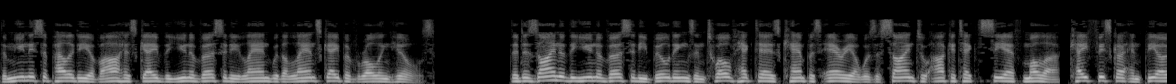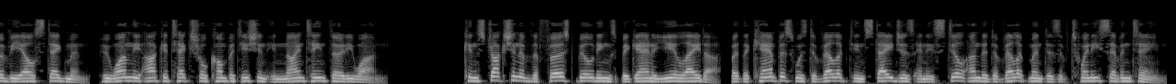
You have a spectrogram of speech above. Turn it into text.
the municipality of Aarhus gave the university land with a landscape of rolling hills. The design of the university buildings and 12 hectares campus area was assigned to architects C. F. Moller, K. Fisker and Povl Stegmann, who won the architectural competition in 1931. Construction of the first buildings began a year later, but the campus was developed in stages and is still under development as of 2017.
